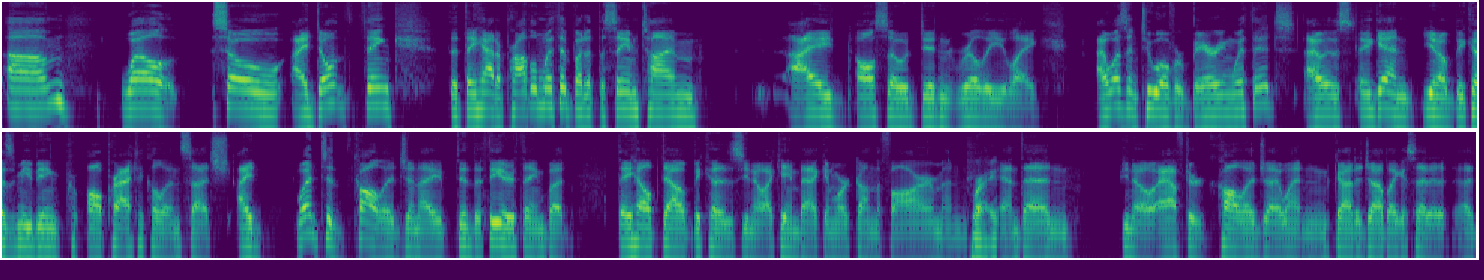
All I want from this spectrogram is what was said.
Um, well, so I don't think that they had a problem with it, but at the same time, I also didn't really like, I wasn't too overbearing with it. I was, again, you know, because of me being pr- all practical and such, I went to college and I did the theater thing, but they helped out because, you know, I came back and worked on the farm and, Right. and then, you know, after college, I went and got a job, like I said, at, at,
